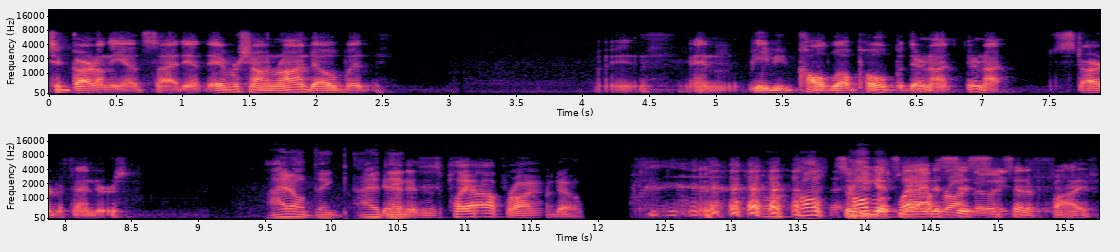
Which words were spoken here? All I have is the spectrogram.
to guard on the outside. They have Rajon Rondo, but and maybe Caldwell Pope, but they're not they're not star defenders. I don't think. I Yeah, think. this is playoff Rondo. well, Cal- So he gets nine assists Rondo, instead of five.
